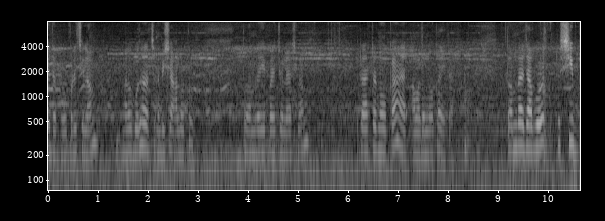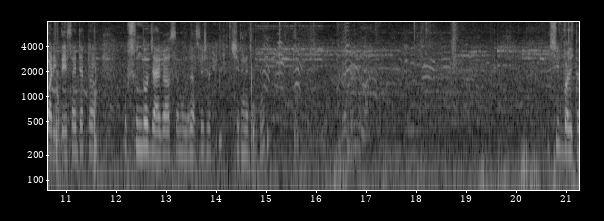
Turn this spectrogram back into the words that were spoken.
এই দেখো, ওপারে ছিলাম। ভালো বোঝা যাচ্ছে না বেশি আলো তো। তো আমরা এপারে চলে আসলাম। এটা একটা নৌকা আমাদের নৌকা এটা। তো আমরা যাব একটু শিব বাড়িতে। এই সাইডে একটা খুব সুন্দর জায়গা আছে, মন্দির আছে সেখানে যাব। শিববাড়িতে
